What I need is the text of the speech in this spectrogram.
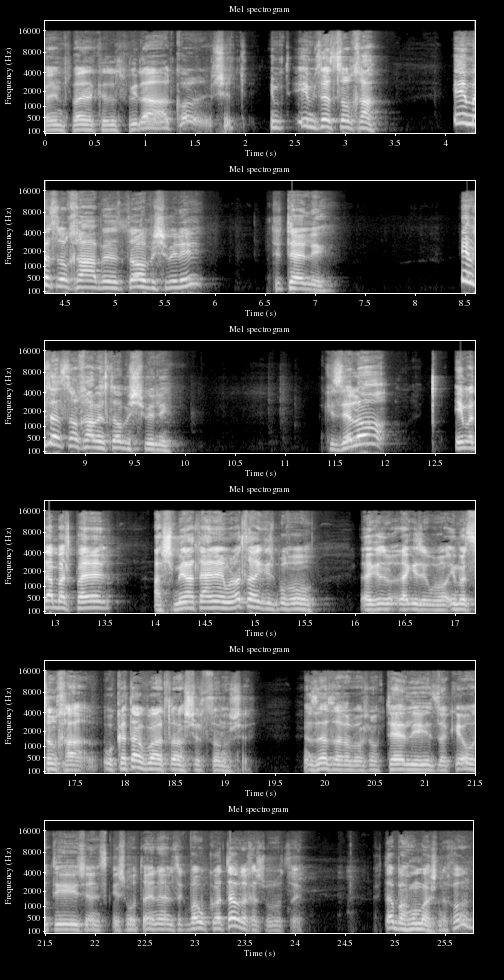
ואני מתפלל כזאת תפילה, הכל, ש... אם, אם זה צורך. אם זה צורך וזה טוב בשבילי, תיתן לי. אם זה צורך וזה טוב בשבילי. כי זה לא, אם אדם מתפלל על שמירת העיניים, הוא לא צריך להגיד ברוך להגיד זה כבר, אם רצונך, הוא כתב כבר התורה של השם. זה זה הרב ראשון, תן לי, תזכה אותי, שאני אזכה לשמור את העיניים, זה כבר הוא כתב לך שהוא רוצה. כתב בחומש, נכון?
